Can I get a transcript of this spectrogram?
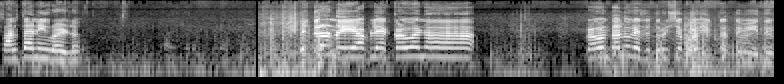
चालता नाही उरडलं मित्रांनो हे आपल्या कळवण कळवण तालुक्याचं दृश्य पाहू शकतात तुम्ही इथं.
